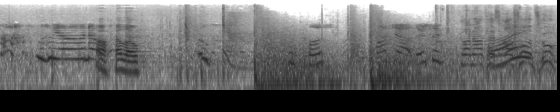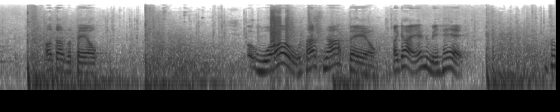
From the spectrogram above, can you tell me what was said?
Out of the window. Oh, hello. Ooh. Close. Watch out, there's a. Oh, that was a fail. Whoa, that's not fail. I got enemy hit. A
